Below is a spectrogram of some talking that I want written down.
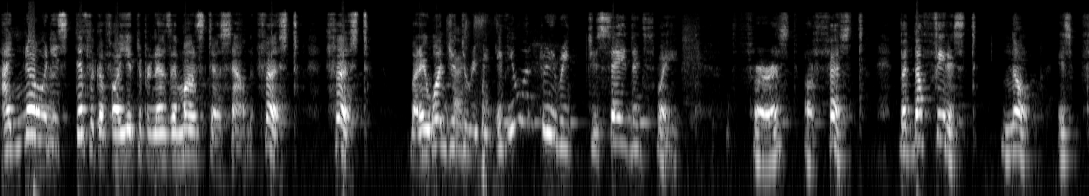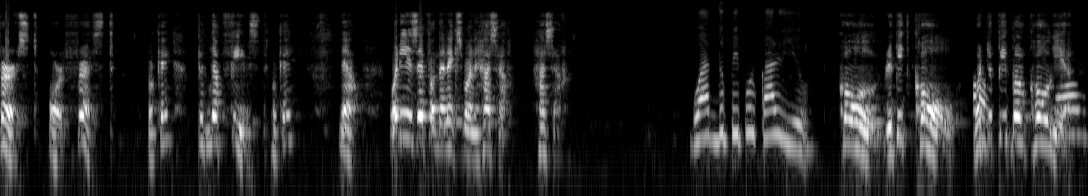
I know it is difficult for you to pronounce the monster sound. First. First. But I want you to repeat. If you want to, re- to say it this way, first or first, but not first. No, it's first or first. Okay? But not first. Okay? Now, what do you say for the next one? Hasa. Hasa. What do people call you? Call. Repeat call. What Oh. do people call you? Call-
